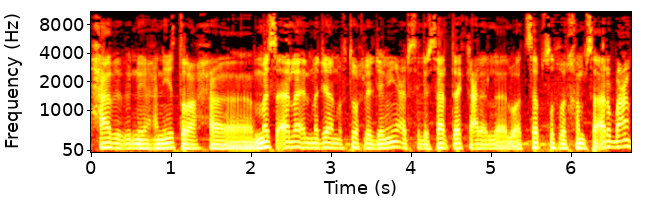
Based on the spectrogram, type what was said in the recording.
حابب إنه يعني يطرح آه، مسألة المجال مفتوح للجميع. أرسل رسالتك على الواتساب صفر خمسة أربعة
